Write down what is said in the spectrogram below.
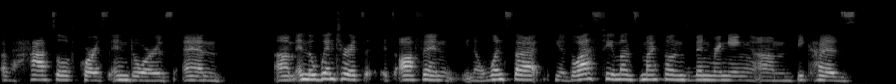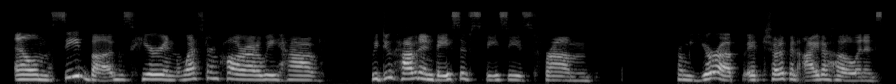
of hassle, of course, indoors. And um, in the winter, it's it's often, you know, once that, you know, the last few months, my phone's been ringing um, because elm seed bugs here in Western Colorado, we have, we do have an invasive species from, from Europe. It showed up in Idaho and it's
